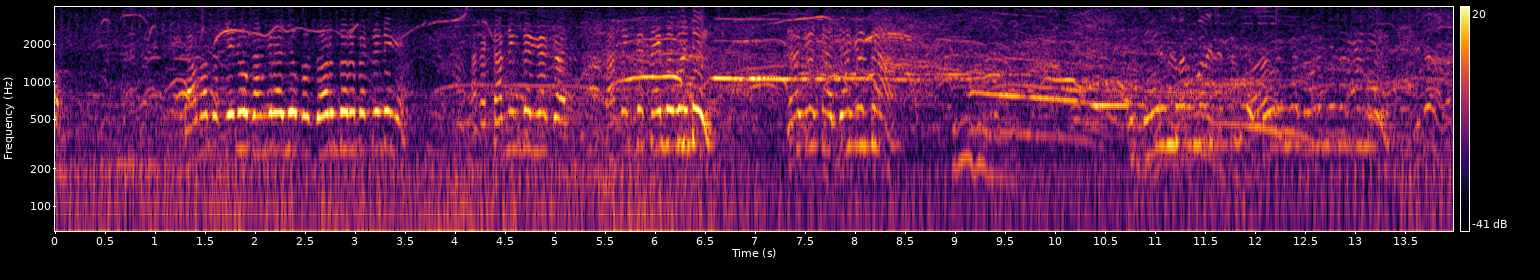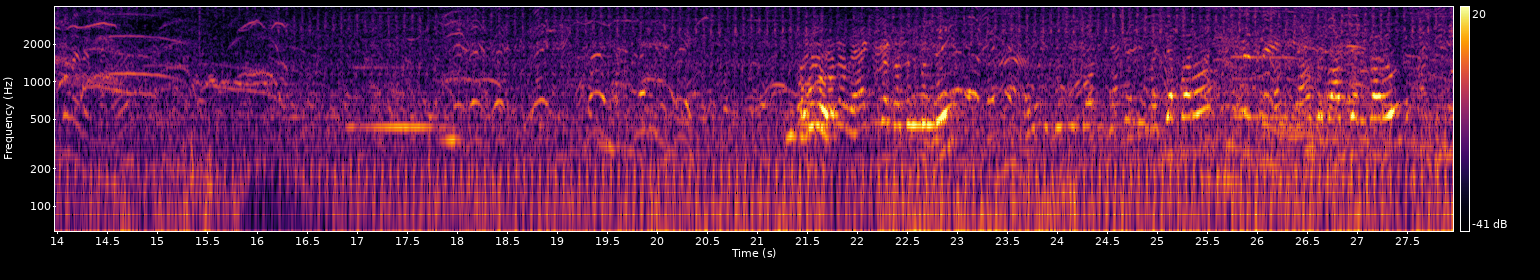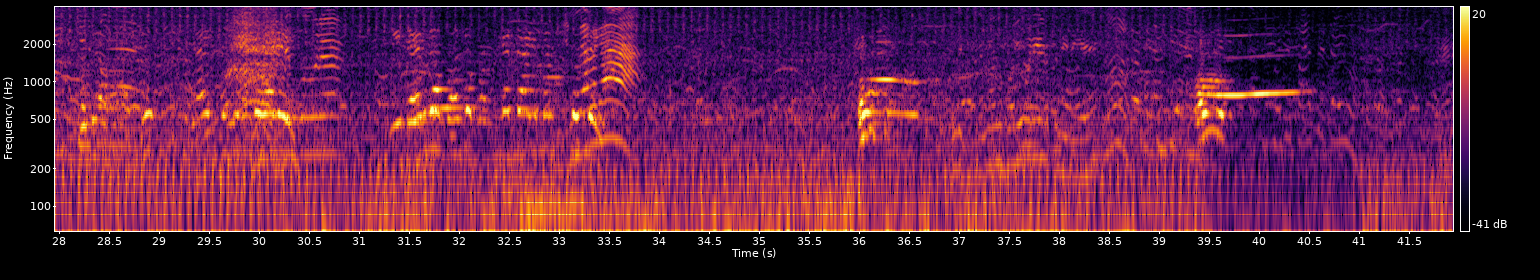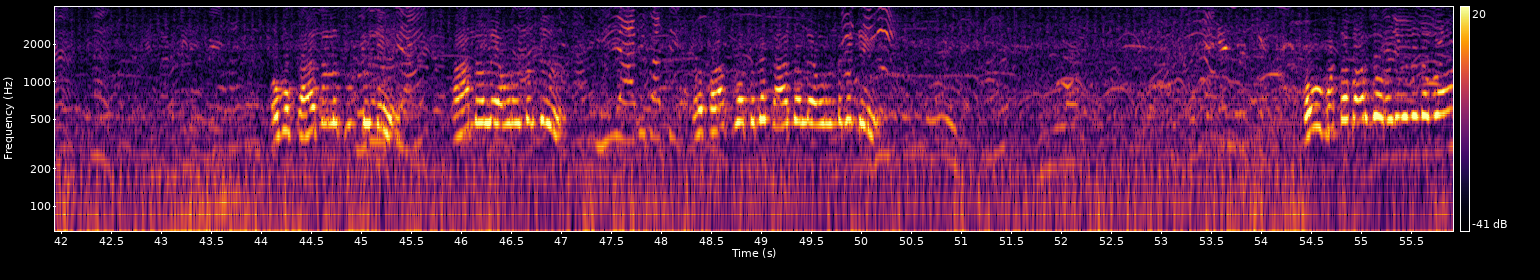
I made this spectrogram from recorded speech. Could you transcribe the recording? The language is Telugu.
సామంత శ్రీను గంగరాజు కొంచెం దూరం దూరం పెట్టండి. అక్కడ టర్నింగ్ టర్నింగ్ టైం ఇవ్వండి. జాగ్రత్త జాగ్రత్త ఈ బండి చాలా వేగంగా కదులుతుంది చెప్పారు గారు ఈ టైంలో బండి పట్టుకెట్టాలి ఒక కాదంలో కూర్చోండి కాదంలో ఎవరు ఉండదు పాస్పోర్ట్లో కాదంలో ఎవరు ఉండకండి. ఓ కొత్త మార్గం రెడీ ఉంటుందమ్మా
